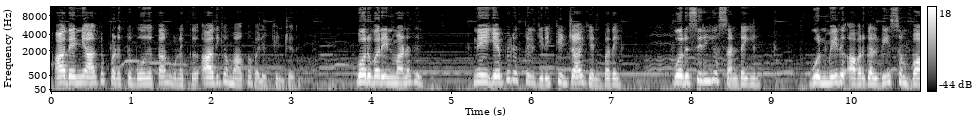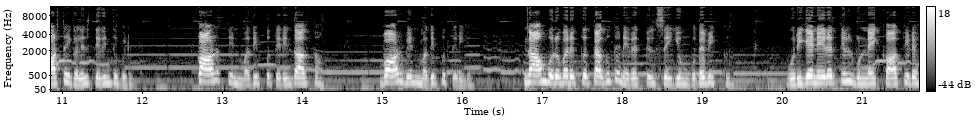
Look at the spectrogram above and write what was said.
அதை நியாயப்படுத்தும் போதுதான் உனக்கு அதிகமாக வலிக்கின்றது. ஒருவரின் மனதில் நீ எவ்விடத்தில் இருக்கின்றாய் என்பதை ஒரு சிறிய சண்டையில் உன் மீது அவர்கள் வீசும் வார்த்தைகளில் தெரிந்துவிடும். காலத்தின் மதிப்பு தெரிந்தால்தான் வாழ்வின் மதிப்பு தெரியும். நாம் ஒருவருக்கு தகுந்த நேரத்தில் செய்யும் உதவிக்கு உரிய நேரத்தில் உன்னை காத்திட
